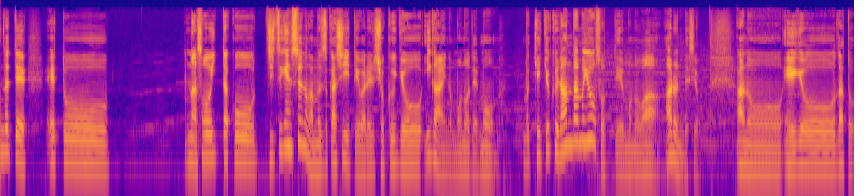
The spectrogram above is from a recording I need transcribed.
だって、えっと、まあそういったこう、実現するのが難しいと言われる職業以外のものでも、まあ、結局ランダム要素っていうものはあるんですよ。あの、営業だと、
